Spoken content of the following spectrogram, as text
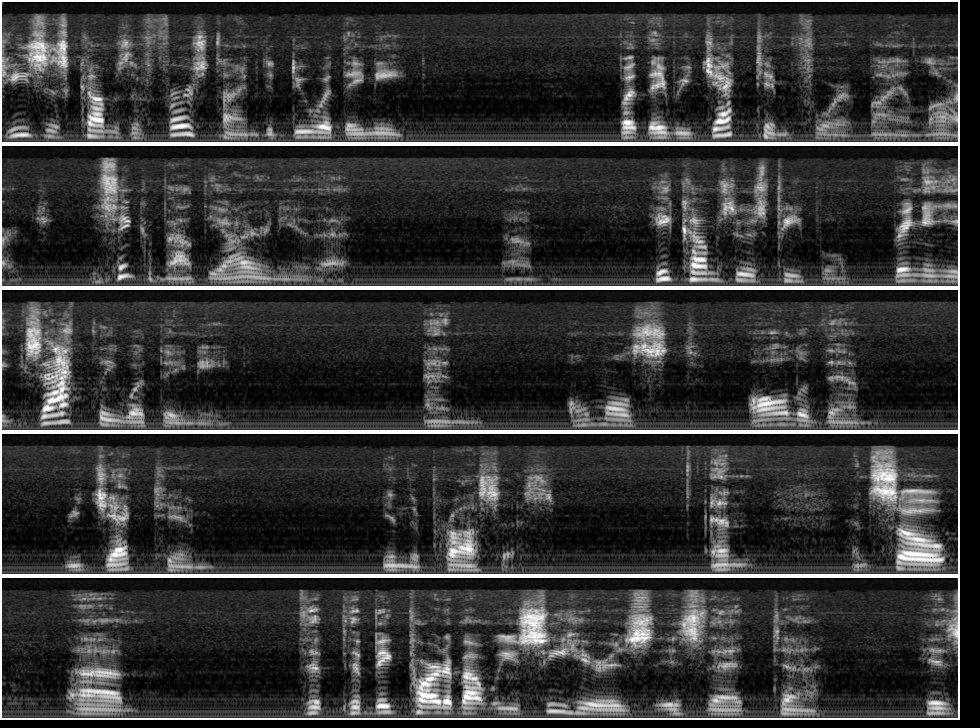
Jesus comes the first time to do what they need. But they reject him for it by and large. You think about the irony of that. Um, he comes to his people bringing exactly what they need. And almost all of them reject him in the process. And, and so um, the, the big part about what you see here is, is that uh, his,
